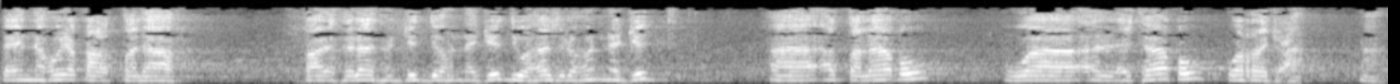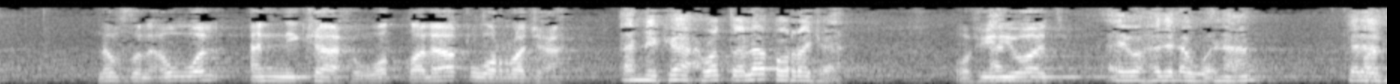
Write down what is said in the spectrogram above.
فإنه يقع الطلاق. قال ثلاث جدهن جد وهزلهن جد آه الطلاق والعتاق والرجعة. نعم اللفظ الأول النكاح والطلاق والرجعة. النكاح والطلاق والرجعة. وفي رواية أيوة هذا الأول نعم. ثلاث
